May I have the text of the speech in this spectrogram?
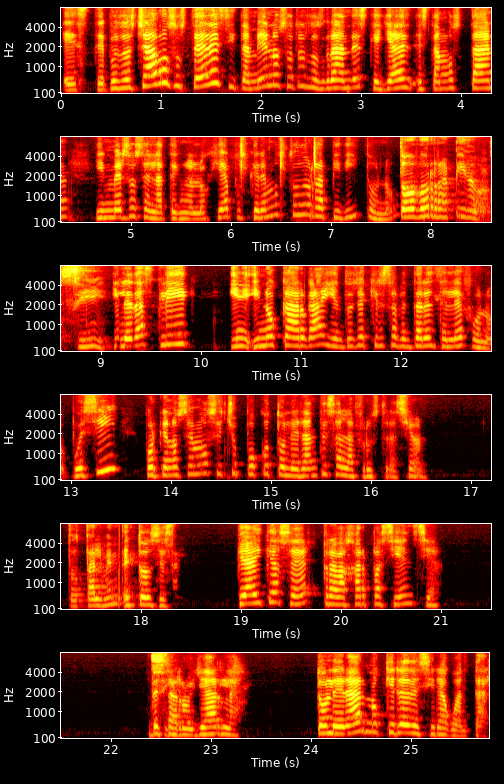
este, pues los chavos, ustedes y también nosotros los grandes, que ya estamos tan inmersos en la tecnología, pues queremos todo rapidito, ¿no? Todo rápido, sí. Y le das clic y, y no carga y entonces ya quieres aventar el teléfono. Pues sí, porque nos hemos hecho poco tolerantes a la frustración. Totalmente. Entonces, ¿qué hay que hacer? Trabajar paciencia, desarrollarla. Tolerar no quiere decir aguantar.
